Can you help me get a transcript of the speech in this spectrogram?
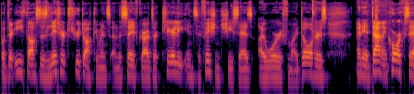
but their ethos is littered through documents and the safeguards are clearly insufficient, she says. I worry for my daughters. And yet Dan in Cork says,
